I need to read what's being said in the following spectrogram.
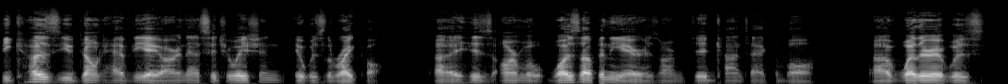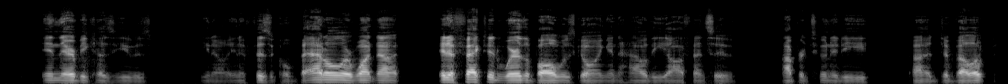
because you don't have VAR in that situation, it was the right call. Uh, his arm was up in the air. His arm did contact the ball. Uh, whether it was in there because he was, you know, in a physical battle or whatnot, it affected where the ball was going and how the offensive opportunity uh, developed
